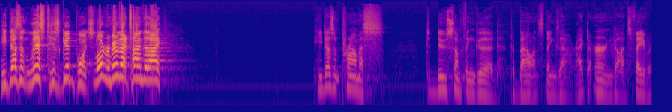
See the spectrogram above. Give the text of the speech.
He doesn't list his good points. Lord, remember that time that I. He doesn't promise to do something good to balance things out, right? To earn God's favor.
